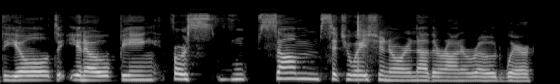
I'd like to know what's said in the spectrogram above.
the old, you know, being for s- some situation or another on a road where,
